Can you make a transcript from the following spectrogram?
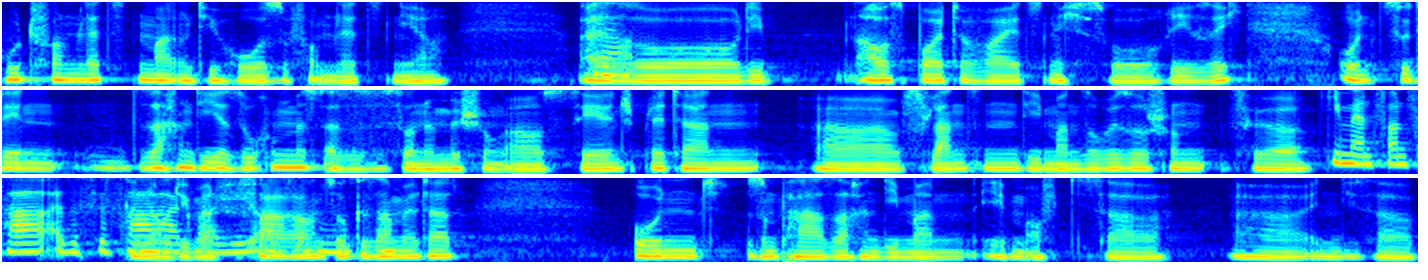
Hut vom letzten Mal und die Hose vom letzten Jahr. Also ja. die Ausbeute war jetzt nicht so riesig. Und zu den Sachen, die ihr suchen müsst, also es ist so eine Mischung aus Seelensplittern, äh, Pflanzen, die man sowieso schon für die man von Fahrer, also für Fahrer, genau, die man für Fahrer und so musste. gesammelt hat und so ein paar Sachen, die man eben auf dieser äh, in dieser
